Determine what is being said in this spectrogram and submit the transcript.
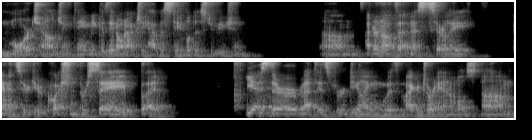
more challenging thing because they don't actually have a stable distribution. Um, I don't know if that necessarily answered your question per se, but yes, there are methods for dealing with migratory animals. Um,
